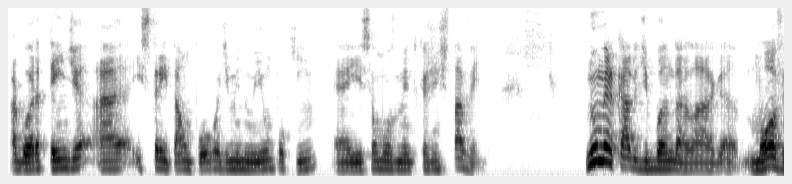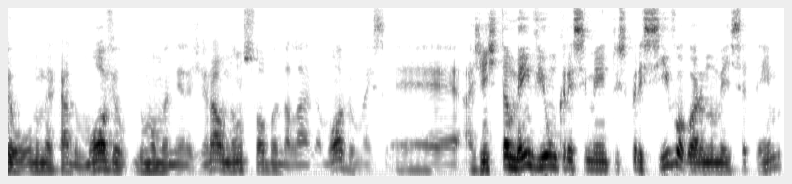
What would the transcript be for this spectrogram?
agora tende a estreitar um pouco, a diminuir um pouquinho. É, esse é um movimento que a gente está vendo. No mercado de banda larga móvel, ou no mercado móvel, de uma maneira geral, não só banda larga móvel, mas é, a gente também viu um crescimento expressivo agora no mês de setembro.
